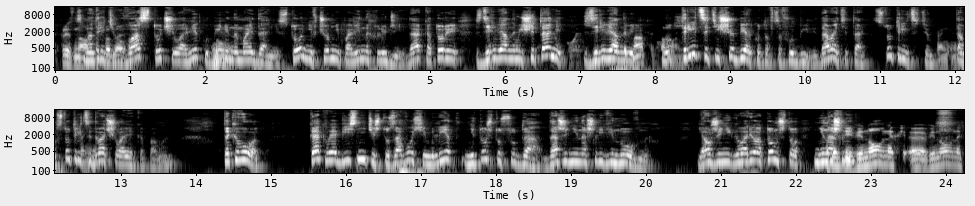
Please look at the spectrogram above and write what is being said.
Признался. Смотрите, у вас 100 человек убили Ну. на Майдане, 100 ни в чем не повинных людей, да, которые с деревянными щитами, с деревянными, 115, ну, по-моему. 30 еще беркутовцев убили, давайте так, 130, там 132 человека, по-моему. Так вот, как вы объясните, что за 8 лет не то что суда, даже не нашли виновных? Я уже не говорю о том, что не Подожди, нашли виновных, э, виновных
